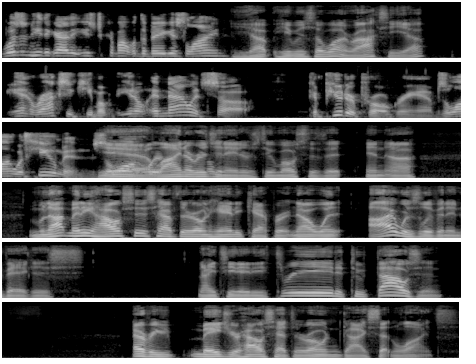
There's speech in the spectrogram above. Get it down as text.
Wasn't he the guy that used to come out with the Vegas line? Yep, he was the one. Roxy, yep. Yeah, Roxy came up. You know, and now it's uh, computer programs along with humans. Yeah, along with, line originators do most of it. And uh, not many houses have their own handicapper. Now, when I was living in Vegas, 1983 to 2000, every major house had their own guy setting lines.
